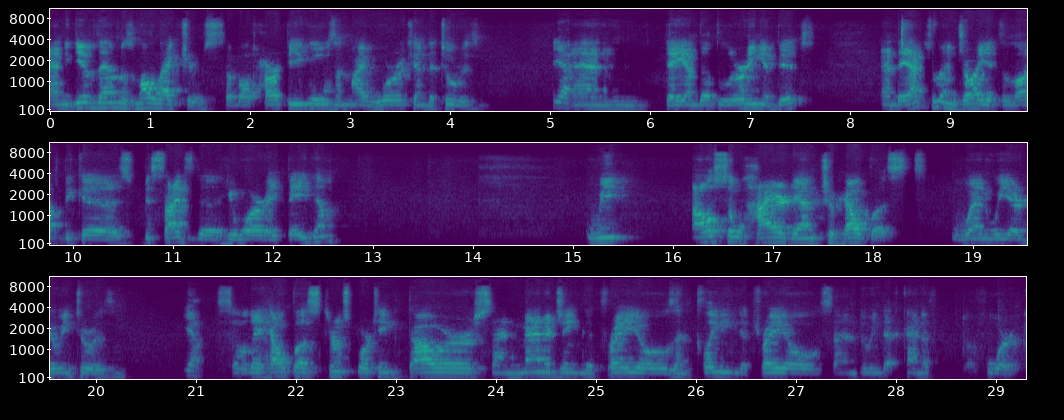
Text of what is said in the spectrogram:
and give them small lectures about harp eagles and my work and the tourism. yeah, And they end up learning a bit. And they actually enjoy it a lot because besides the reward I pay them, we also hire them to help us when we are doing tourism. Yeah. So they help us transporting the towers and managing the trails and cleaning the trails and doing that kind of, of work.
